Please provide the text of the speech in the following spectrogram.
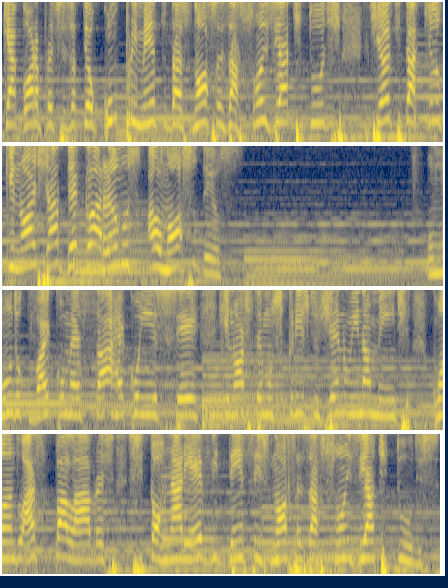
que agora precisa ter o cumprimento das nossas ações e atitudes diante daquilo que nós já declaramos ao nosso Deus o mundo vai começar a reconhecer que nós temos Cristo genuinamente quando as palavras se tornarem evidências nossas ações e atitudes.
